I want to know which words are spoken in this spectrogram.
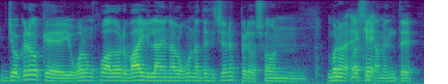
yo creo que igual un jugador baila en algunas decisiones, pero son Bueno, es que básicamente...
